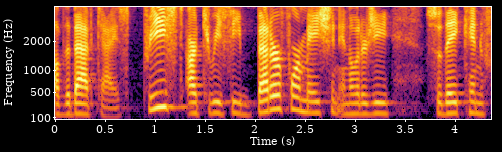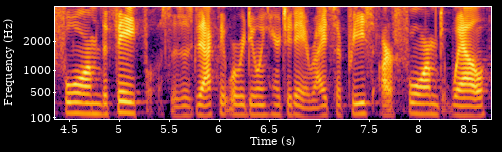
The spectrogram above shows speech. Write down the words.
of the baptized. Priests are to receive better formation in liturgy so they can form the faithful. So this is exactly what we're doing here today, right? So priests are formed well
